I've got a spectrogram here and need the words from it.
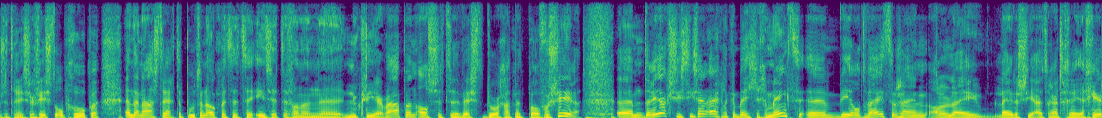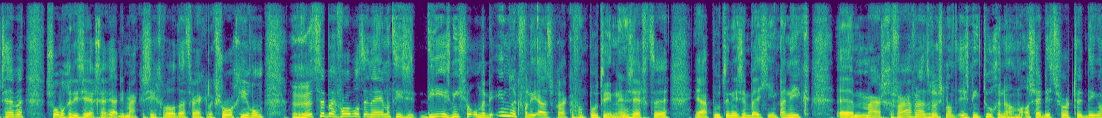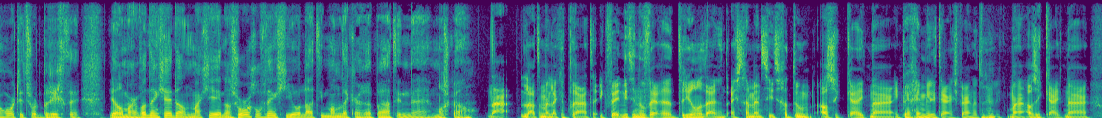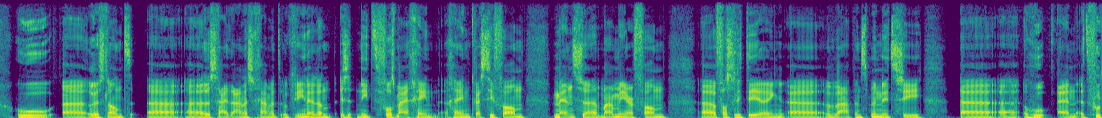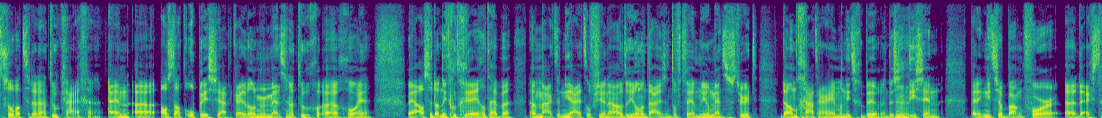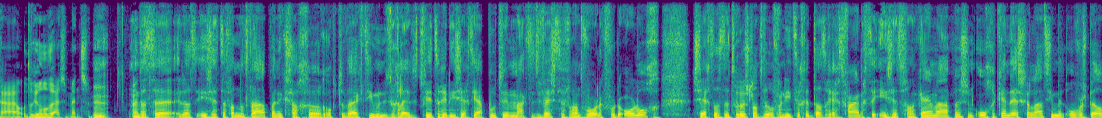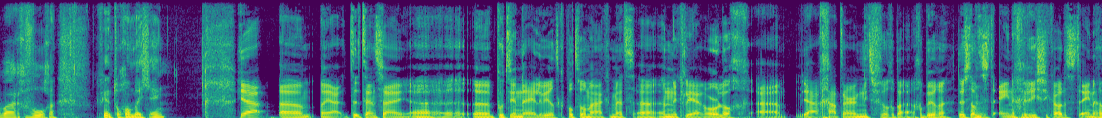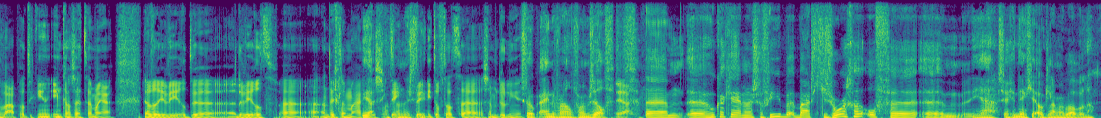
300.000 reservisten opgeroepen. En daarnaast dreigt Poetin ook met het uh, inzetten van een uh, nucleair wapen als het Westen doorgaat met provoceren. Ehm, de reacties die zijn eigenlijk een beetje gemengd wereldwijd. Er zijn allerlei leiders die uiteraard gereageerd hebben. Sommigen die zeggen, ja, die maken zich wel daadwerkelijk zorgen hierom. Rutte bijvoorbeeld in Nederland, die die is niet zo onder de indruk van die uitspraken van Poetin. En zegt, ja, Poetin is een beetje in paniek. Uh, maar het gevaar vanuit Rusland is niet toegenomen. Als jij dit soort uh, dingen hoort, dit soort berichten, Jelmar, wat denk jij dan? Maak je je dan zorgen of denk je, joh, laat die man lekker uh, praten in eh, Moskou? Nou, laat hem maar lekker praten. Ik weet niet in hoeverre 300.000 extra mensen iets gaat doen. Als ik kijk naar. Ik ben geen militair expert natuurlijk. Mm -hmm. Maar als ik kijk naar hoe Rusland de strijd aan is gegaan met Oekraïne. dan is het niet volgens mij geen, geen kwestie van mensen. maar meer van facilitering, wapens, munitie. Uh, uh, hoe, en het voedsel wat ze er naartoe krijgen. En uh, als dat op is, ja, dan kan je er wel meer mensen naartoe gooien. Maar ja, als ze dat niet goed geregeld hebben, dan maakt het niet uit of je nou 300.000 of 2 miljoen mensen stuurt. Dan gaat er helemaal niets gebeuren. Dus mm. in die zin ben ik niet zo bang voor de extra 300.000 mensen. Mm. En dat, dat inzetten van het wapen. Ik zag Rob de Wijk tien minuten geleden twitteren. Die zegt: Ja, Poetin maakt het Westen verantwoordelijk voor de oorlog. Zegt dat het Rusland wil vernietigen. Dat rechtvaardigt de inzet van kernwapens. Een ongekende escalatie met onvoorspelbare gevolgen. Ik vind het toch wel een beetje eng. Ja, um, nou ja tenzij uh, uh, Poetin de hele wereld kapot wil maken met uh, een nucleaire oorlog, ja, gaat er niet zoveel gebe gebeuren. Dus dat hm. is het enige risico, dat is het enige wapen wat ik in, in kan zetten. Maar ja, dan wil je wereld de, de wereld aan dichtelen maken. Ja, dus ik, denk, ik weet niet of dat zijn bedoeling is. Dat is ook einde verhaal voor hemzelf. Ja. Um, hoe kijk jij naar Sofie? Baart het je zorgen? Of um, ja, zeg je, denk je ook, laat maar babbelen?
